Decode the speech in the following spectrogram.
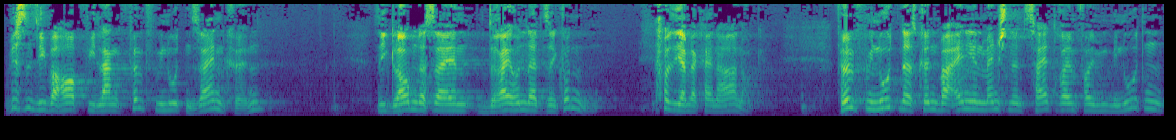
Wissen Sie überhaupt, wie lang fünf Minuten sein können? Sie glauben, das seien 300 Sekunden. Aber Sie haben ja keine Ahnung. Fünf Minuten, das können bei einigen Menschen in Zeiträumen von Minuten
